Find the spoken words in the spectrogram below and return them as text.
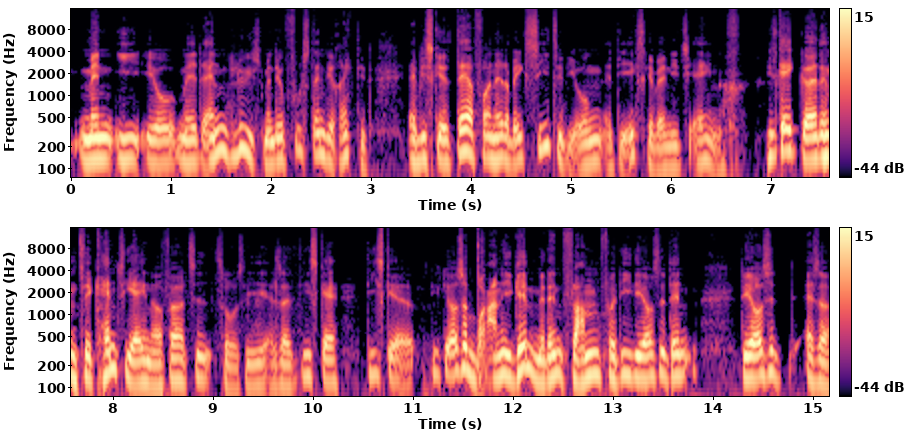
men i, jo med et andet lys, men det er jo fuldstændig rigtigt, at vi skal derfor netop ikke sige til de unge, at de ikke skal være nitianer. Vi skal ikke gøre dem til kantianere før tid, så at sige. Altså, de skal, de skal, de skal også brænde igennem med den flamme, fordi det er også den, det er også, altså,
